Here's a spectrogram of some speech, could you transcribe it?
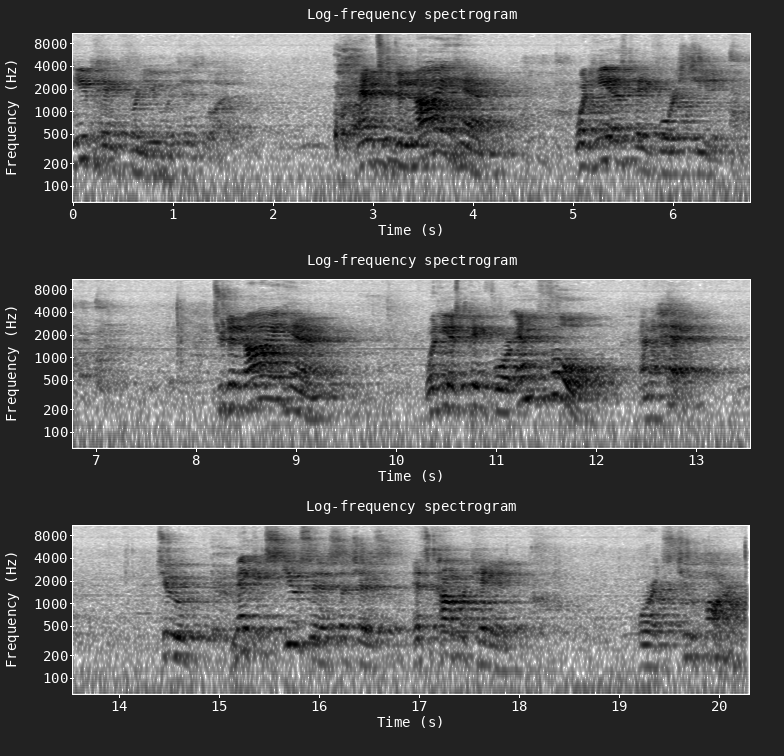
He paid for you with his blood. And to deny him what he has paid for is cheating. To deny him what he has paid for in full and ahead. To make excuses such as it's complicated or it's too hard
